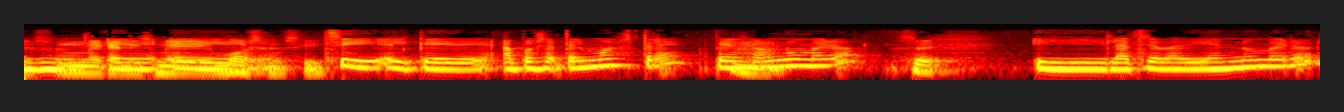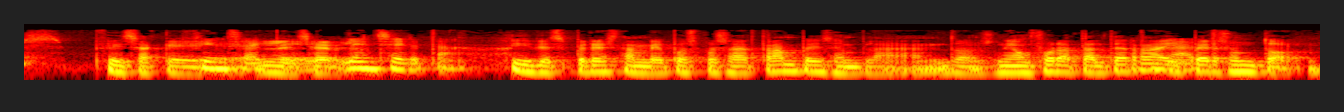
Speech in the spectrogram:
és un mecanisme Eh, el- molt senzill Sí, el que ha posat el mostre pensa un número sí. i l'altre va dient números fins a que fins a que l'encerta. I després també pots posar trampes, en plan, doncs n'hi ha un forat al terra Clar. i perds un torn.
